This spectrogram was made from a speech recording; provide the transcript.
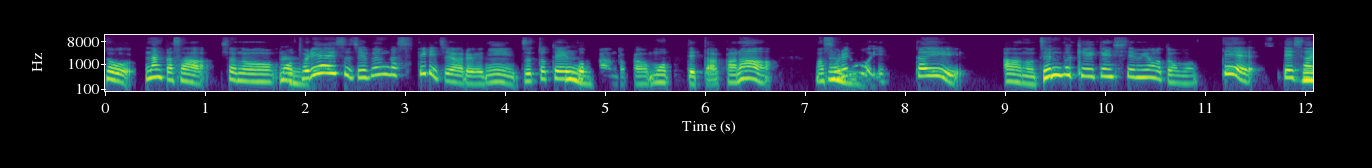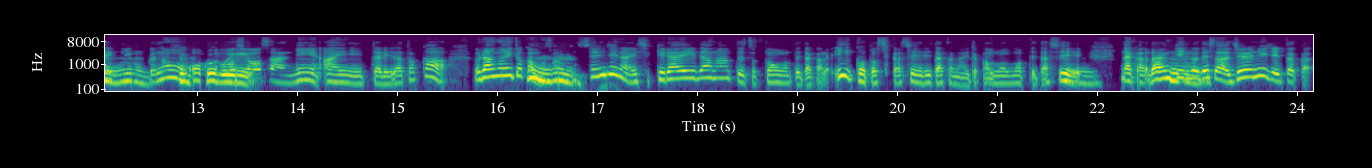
そうなんかさそのもううんとりあえず自分がスピリチュアルにずっと抵抗感とかを持ってたから、まあ、それを一回、あの全部経験してみようと思ってでサイキックの大久保翔さんに会いに行ったりだとか占いとかもさ、うん。うん信じないし嫌いだなってずっと思ってたからいいことしか信じたくないとかも思ってたし、なんかランキングでさ、12時とか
